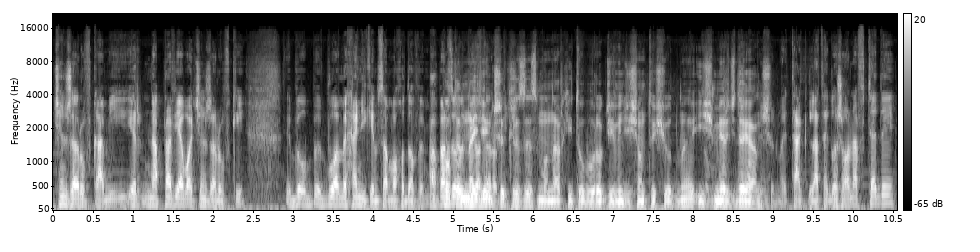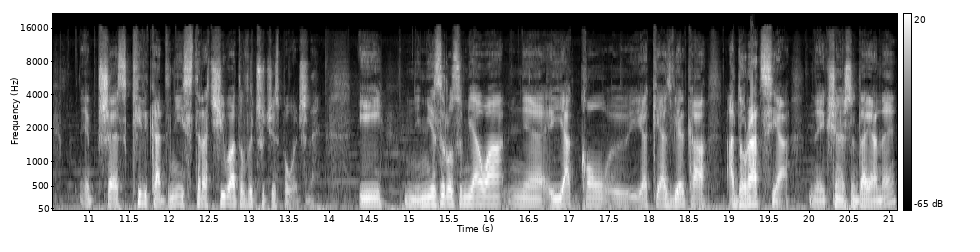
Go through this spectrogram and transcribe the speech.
ciężarówkami i naprawiała naprawiała ciężarówki, była mechanikiem samochodowym. A potem największy kryzys monarchii to był rok 97 i śmierć Diany. Tak, dlatego że ona wtedy e, przez kilka dni straciła to wyczucie społeczne i nie zrozumiała, e, jaką, e, jaka jest wielka adoracja księżny Diany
